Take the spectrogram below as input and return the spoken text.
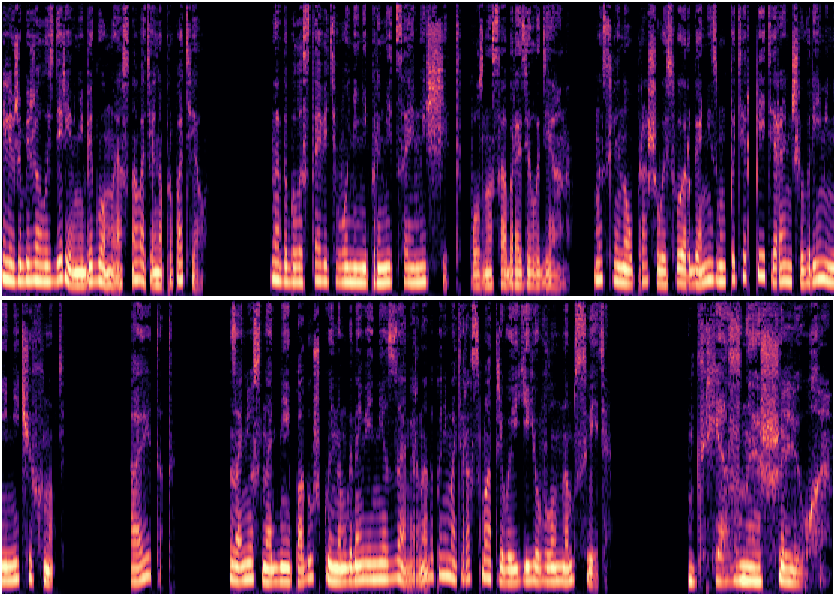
Или же бежал из деревни бегом и основательно пропотел? Надо было ставить вони непроницаемый щит, поздно сообразила Диана, мысленно упрашивая свой организм потерпеть и раньше времени не чихнуть. А этот занес над ней подушку и на мгновение замер, надо понимать, рассматривая ее в лунном свете. «Грязная шлюха!»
